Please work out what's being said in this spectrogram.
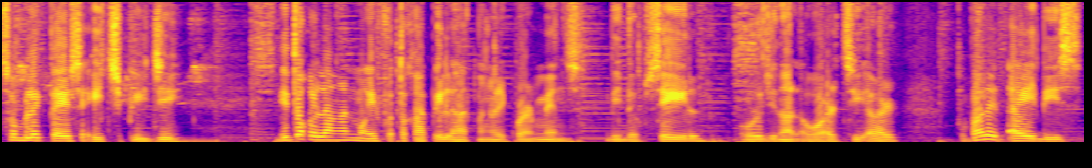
So tayo sa HPG. Dito kailangan mong i-photocopy lahat ng requirements, deed of sale, original ORCR, valid IDs,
